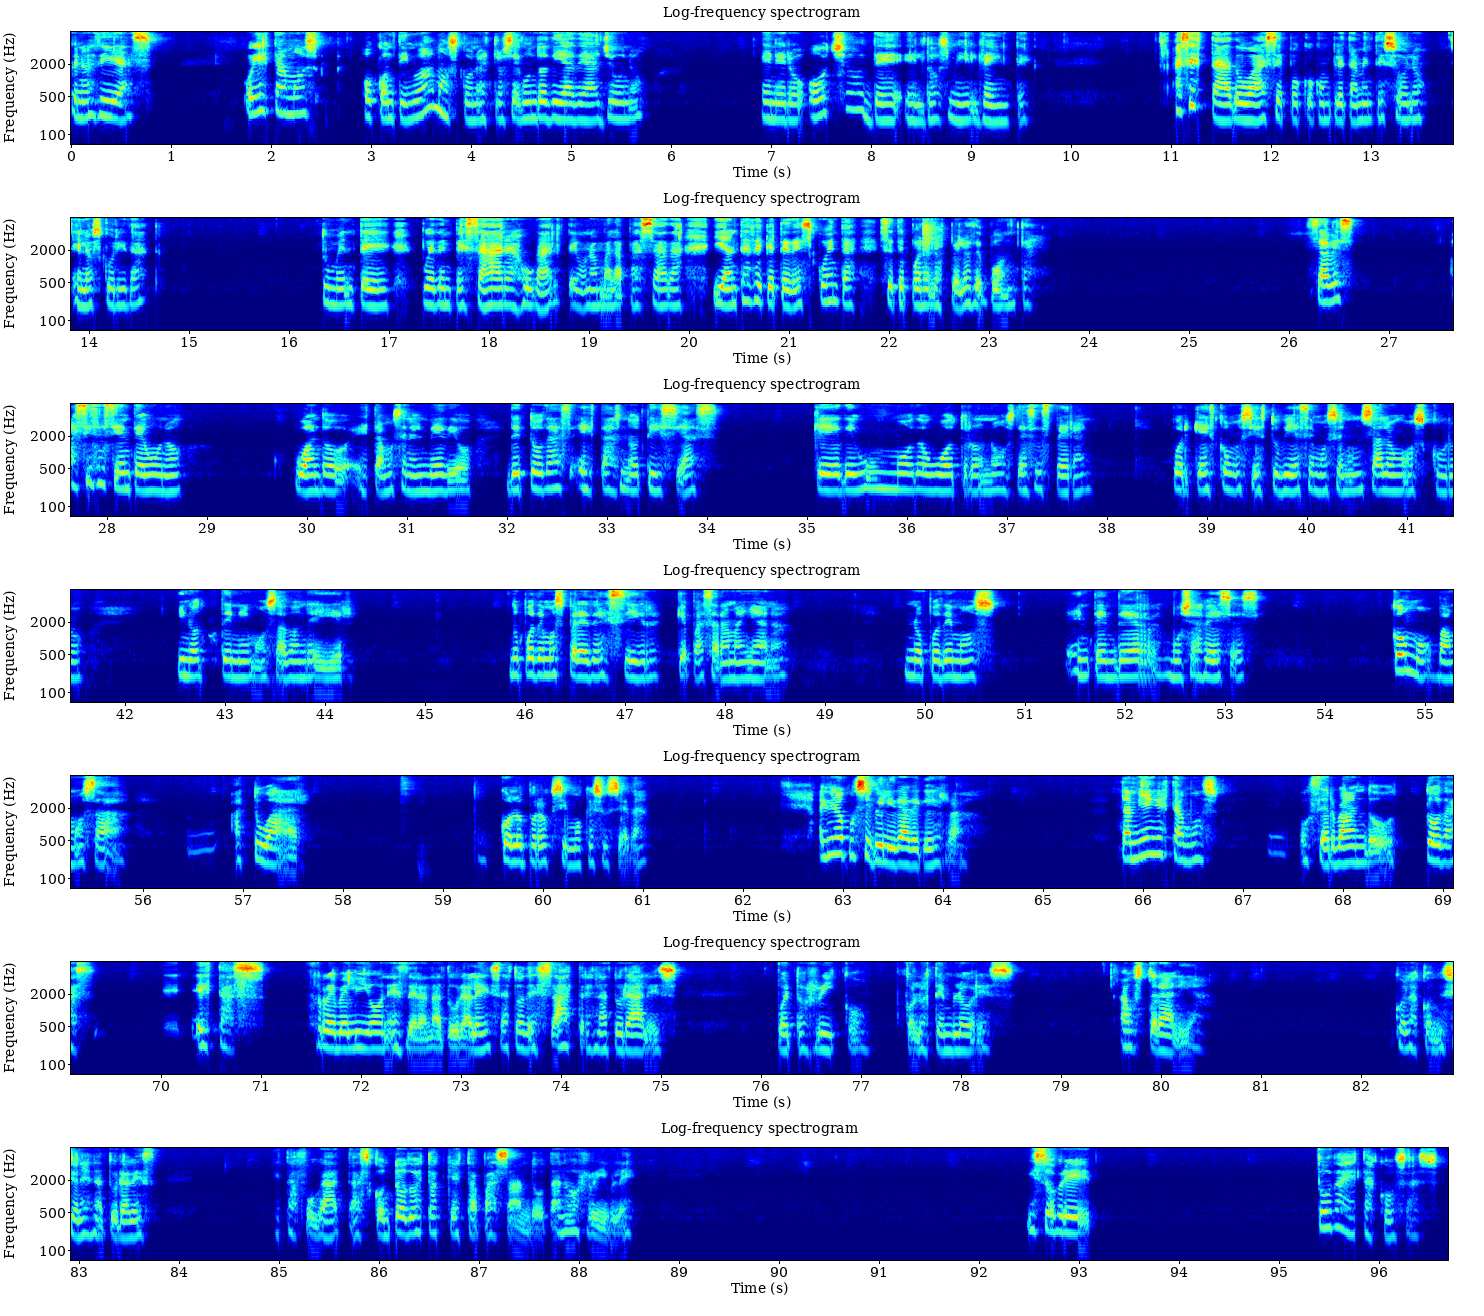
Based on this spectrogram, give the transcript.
Buenos días. Hoy estamos o continuamos con nuestro segundo día de ayuno, enero 8 del 2020. ¿Has estado hace poco completamente solo en la oscuridad? Tu mente puede empezar a jugarte una mala pasada y antes de que te des cuenta se te ponen los pelos de punta. ¿Sabes? Así se siente uno cuando estamos en el medio de todas estas noticias que de un modo u otro nos desesperan, porque es como si estuviésemos en un salón oscuro y no tenemos a dónde ir. No podemos predecir qué pasará mañana. No podemos entender muchas veces cómo vamos a actuar con lo próximo que suceda. Hay una posibilidad de guerra. También estamos observando todas estas rebeliones de la naturaleza, estos desastres naturales. Puerto Rico con los temblores, Australia con las condiciones naturales, estas fogatas, con todo esto que está pasando tan horrible. Y sobre todas estas cosas,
